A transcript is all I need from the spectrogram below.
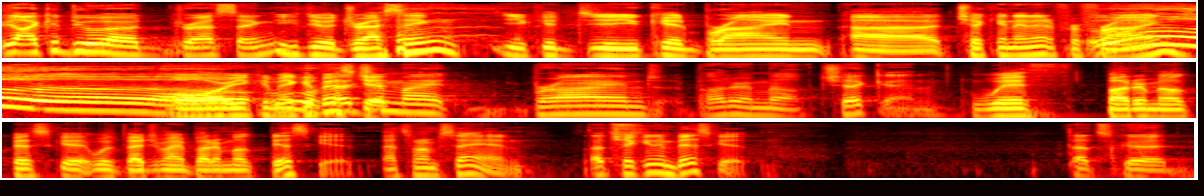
yeah. I could do a dressing. you could do a dressing. you could do, you could brine uh, chicken in it for frying. Or you can make a biscuit. Vegemite brined buttermilk chicken. with buttermilk biscuit with Vegemite buttermilk biscuit. That's what I'm saying. That's- chicken and biscuit. That's good.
